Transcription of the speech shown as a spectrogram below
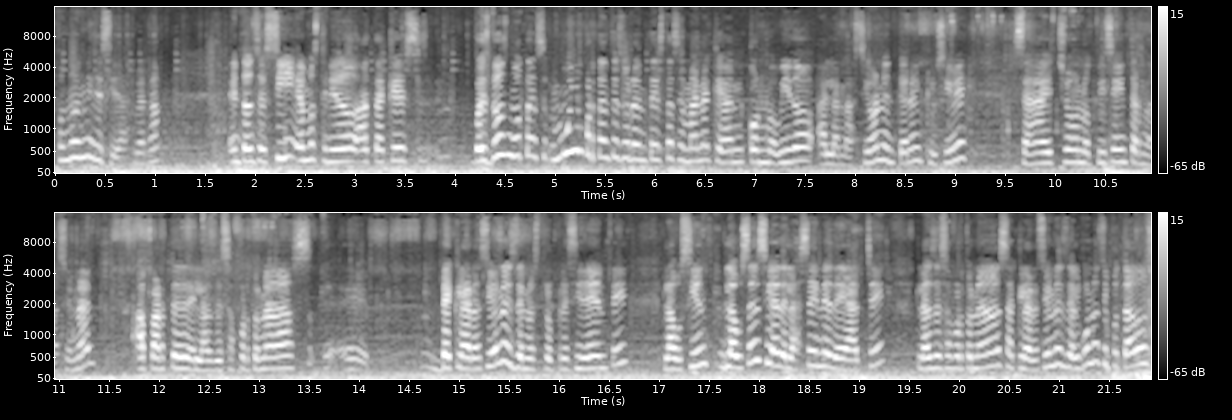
pues no es necesidad, ¿verdad? Entonces sí hemos tenido ataques pues dos notas muy importantes durante esta semana que han conmovido a la nación entera, inclusive se ha hecho noticia internacional, aparte de las desafortunadas eh, declaraciones de nuestro presidente, la, la ausencia de la CNDH, las desafortunadas aclaraciones de algunos diputados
